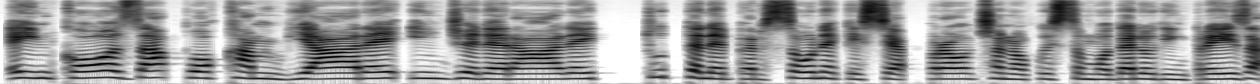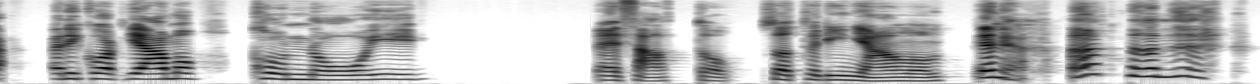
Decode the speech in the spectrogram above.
e in cosa può cambiare in generale tutte le persone che si approcciano a questo modello di impresa, ricordiamo, con noi. Esatto, sottolineiamo.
